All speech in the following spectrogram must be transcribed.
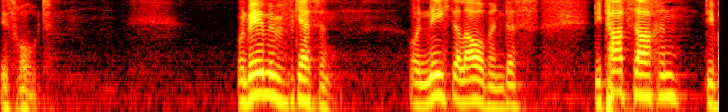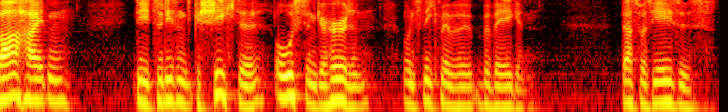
ist rot. Und wir werden vergessen und nicht erlauben, dass die Tatsachen, die Wahrheiten, die zu diesen Geschichte Ostern gehören, uns nicht mehr bewegen das, was Jesus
